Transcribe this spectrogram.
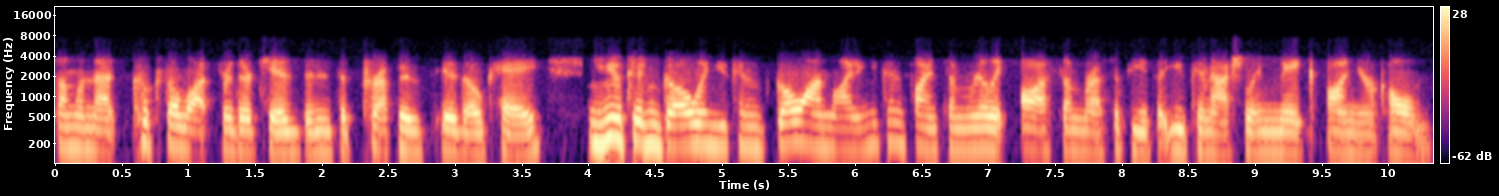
someone that cooks a lot for their kids and the prep is, is okay. You can go and you can go online and you can find some really awesome recipes that you can actually make on your own.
